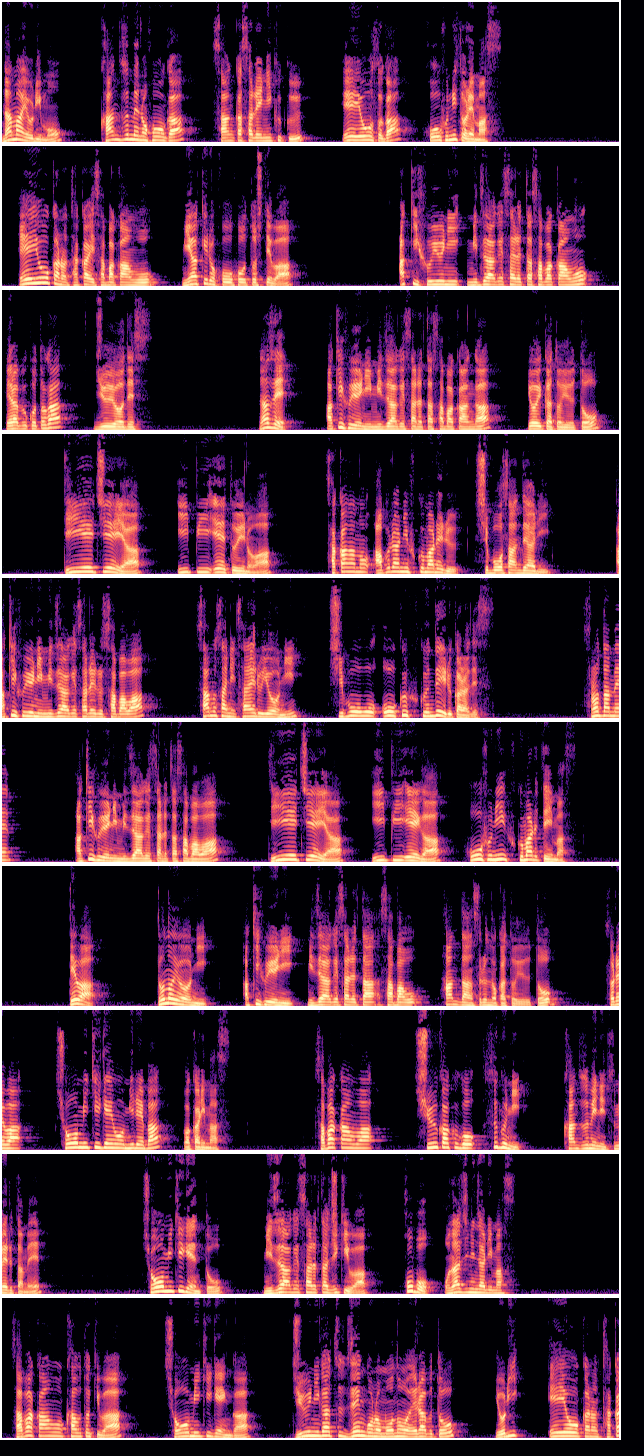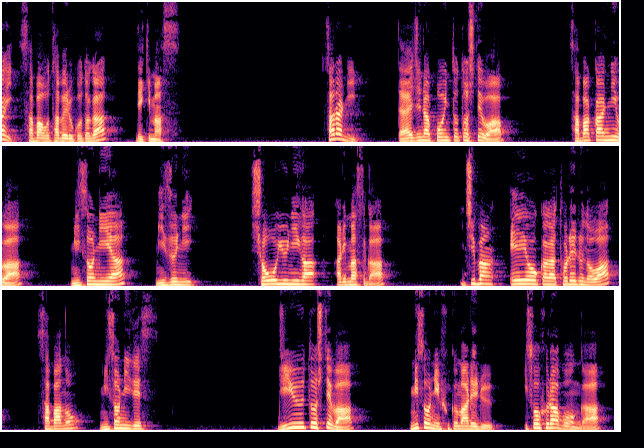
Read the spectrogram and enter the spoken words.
生よりも缶詰の方が酸化されにくく栄養素が豊富に取れます。栄養価の高いサバ缶を見分ける方法としては、秋冬に水揚げされたサバ缶を選ぶことが重要です。なぜ秋冬に水揚げされたサバ缶が良いかというと、DHA や EPA というのは、魚の油に含まれる脂肪酸であり、秋冬に水揚げされるサバは、寒さに耐えるように脂肪を多く含んでいるからです。そのため、秋冬に水揚げされたサバは、DHA や EPA が豊富に含まれています。では、どのように秋冬に水揚げされたサバを判断するのかというと、それは賞味期限を見ればわかります。サバ缶は収穫後すぐに缶詰に詰めるため、賞味期限と水揚げされた時期はほぼ同じになります。サバ缶を買うときは、賞味期限が12月前後のものを選ぶと、より栄養価の高いサバを食べることができます。さらに大事なポイントとしては、サバ缶には味噌煮や水煮、醤油煮がありますが、一番栄養価が取れるのはサバの味噌煮です。理由としては、味噌に含まれるイソフラボンが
